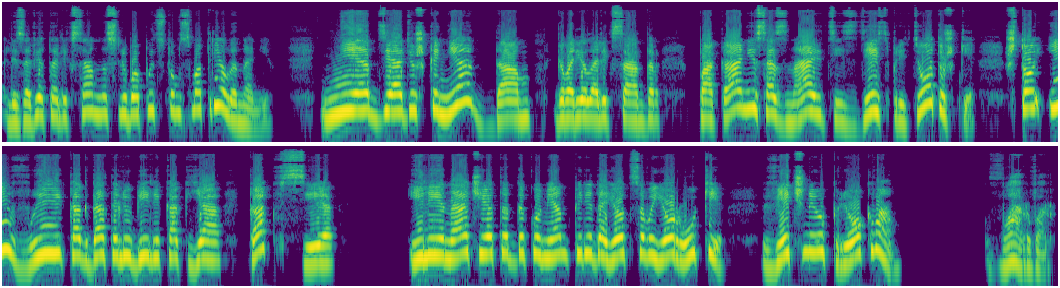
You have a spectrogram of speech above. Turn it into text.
Лизавета Александровна с любопытством смотрела на них. — Нет, дядюшка, не отдам, — говорил Александр, — пока не сознаете здесь, при тетушке, что и вы когда-то любили, как я, как все, или иначе этот документ передается в ее руки, вечный упрек вам. — Варвар!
